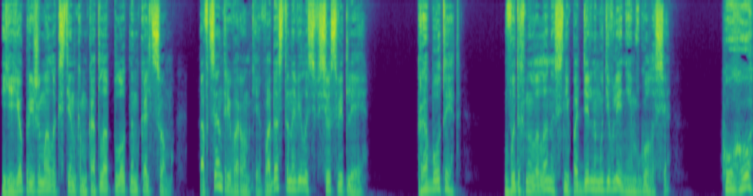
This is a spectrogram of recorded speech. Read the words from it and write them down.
Ее прижимало к стенкам котла плотным кольцом, а в центре воронки вода становилась все светлее. «Работает!» — выдохнула Лана с неподдельным удивлением в голосе. «Ого!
